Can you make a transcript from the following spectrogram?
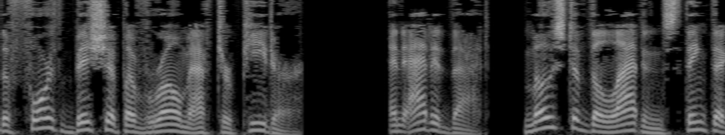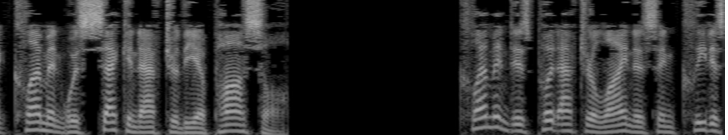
the fourth bishop of Rome after Peter, and added that, "...most of the Latins think that Clement was second after the Apostle." Clement is put after Linus and Cletus,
